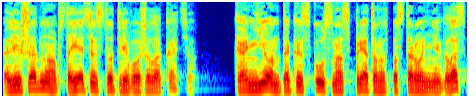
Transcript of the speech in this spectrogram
Лишь одно обстоятельство тревожило Катю. Каньон так искусно спрятан от посторонних глаз,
